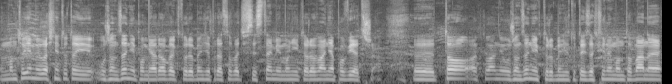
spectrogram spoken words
Montujemy właśnie tutaj urządzenie pomiarowe, które będzie pracować w systemie monitorowania powietrza. Y, To aktualnie urządzenie, które będzie tutaj za chwilę montowane,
